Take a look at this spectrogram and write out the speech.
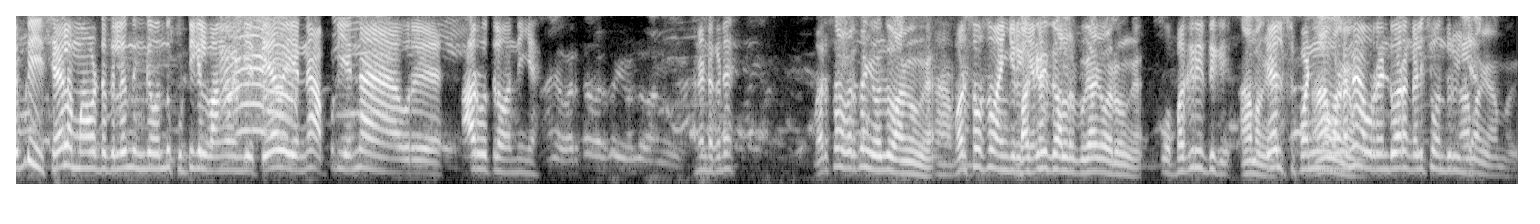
எப்படி சேலம் மாவட்டத்துல இருந்து இங்க வந்து குட்டிகள் வாங்க வேண்டிய தேவை என்ன? அப்படி என்ன ஒரு ஆர்வத்துல வந்தீங்க? வருஷம் வருஷம் இங்க வந்து வாங்குவோம் அண்ணன் கடை? வருஷம் வருஷம் இங்க வந்து வாங்குவோங்க. வருஷம் வருஷம் வாங்கிருக்கீங்க பக்ரீத் வளர்ப்புக்காக வருவாங்க. ஓ, பக்ரீத்துக்கு. ஆமாங்க. சேல்ஸ் பண்ண. உடனே ஒரு ரெண்டு வாரம் கழிச்சு வந்துருவீங்க. ஆமாங்க ஆமாங்க.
